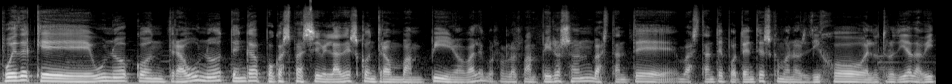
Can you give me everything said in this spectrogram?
Puede que uno contra uno tenga pocas posibilidades contra un vampiro, ¿vale? Porque los vampiros son bastante, bastante potentes, como nos dijo el otro día David.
